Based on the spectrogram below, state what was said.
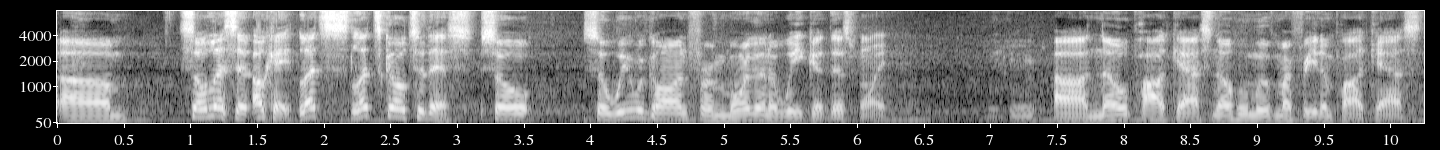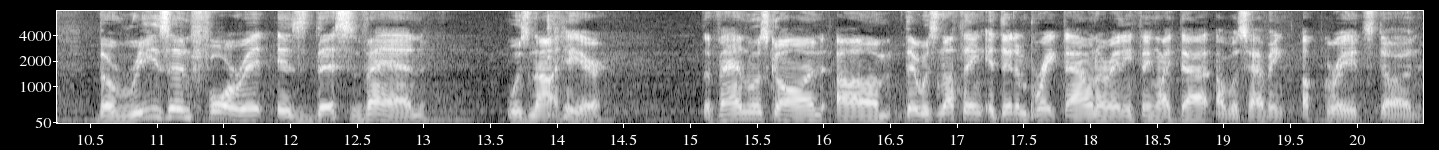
um, So listen, okay, let's let's go to this. So so we were gone for more than a week at this point. Uh, no podcast, no Who Moved My Freedom podcast. The reason for it is this van was not here. The van was gone. Um, there was nothing. It didn't break down or anything like that. I was having upgrades done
